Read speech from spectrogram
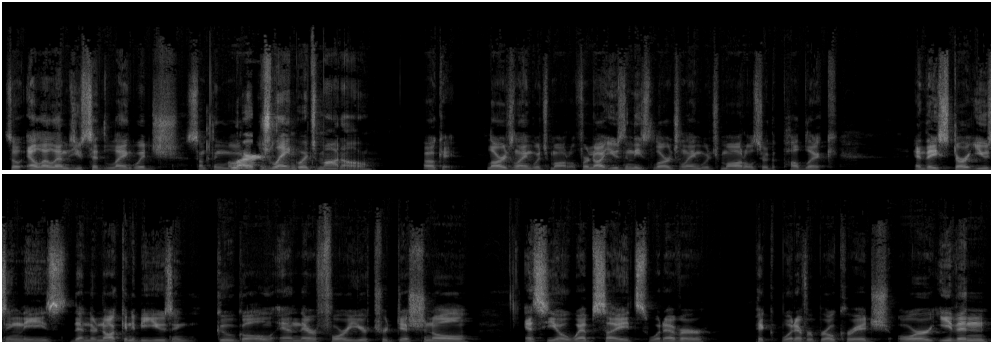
so llms you said language something model? large language model okay large language model if we're not using these large language models or the public and they start using these then they're not going to be using google and therefore your traditional seo websites whatever pick whatever brokerage or even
